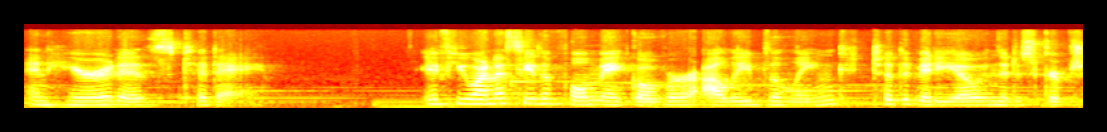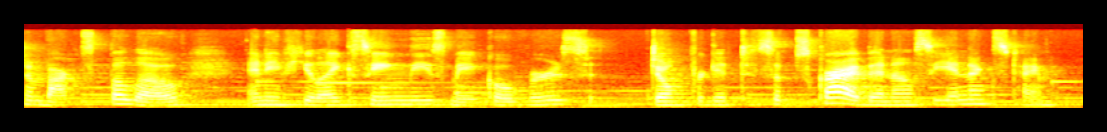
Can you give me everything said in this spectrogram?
and here it is today. If you want to see the full makeover, I'll leave the link to the video in the description box below. And if you like seeing these makeovers, don't forget to subscribe, and I'll see you next time.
